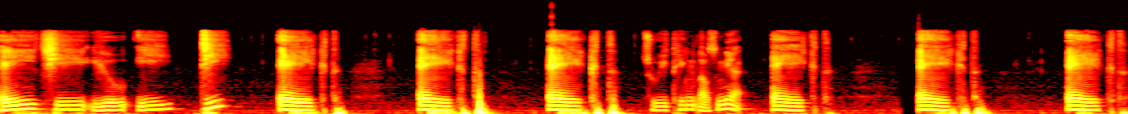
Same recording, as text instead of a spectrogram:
a g u e d，ached，ached，ached。注意听老师念 ached，ached，ached。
